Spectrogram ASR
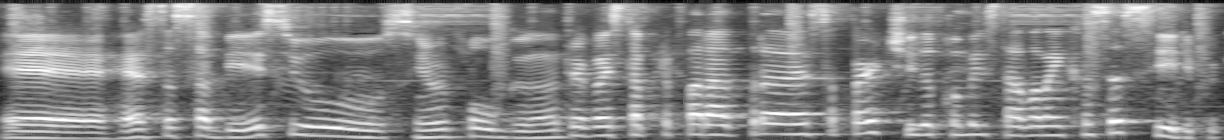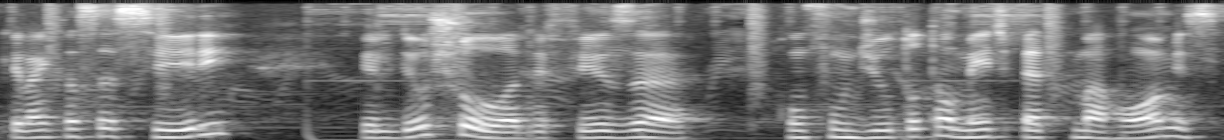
É, resta saber se o Sr. Paul Gunter vai estar preparado para essa partida como ele estava lá em Kansas City, porque lá em Kansas City ele deu show, a defesa confundiu totalmente Patrick Mahomes.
